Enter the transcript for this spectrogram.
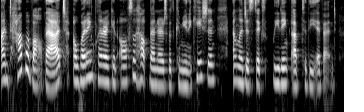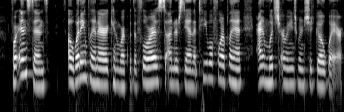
On top of all that, a wedding planner can also help vendors with communication and logistics leading up to the event. For instance, a wedding planner can work with the florist to understand the table floor plan and which arrangements should go where.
